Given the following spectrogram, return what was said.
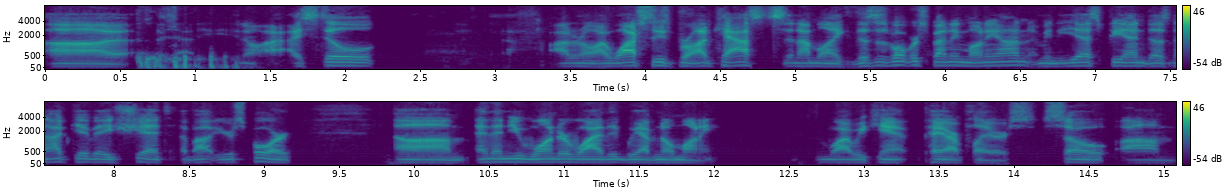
Uh, you know, I, I still, I don't know. I watch these broadcasts and I'm like, this is what we're spending money on. I mean, ESPN does not give a shit about your sport. Um, and then you wonder why we have no money, why we can't pay our players. So, um,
